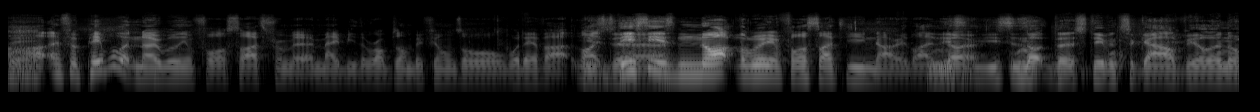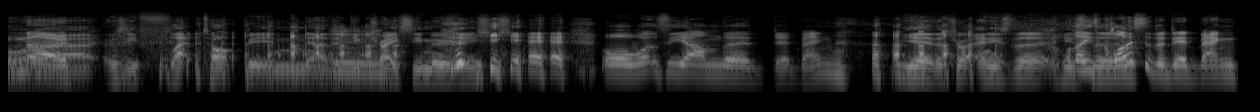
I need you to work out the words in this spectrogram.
there. Oh, and for people that know William Forsythe from uh, maybe the Rob Zombie films or whatever, like He's, this uh, is not the William Forsythe you know. Like no, this, this is not the Steven Seagal villain, or No. uh, was he Flat Top in uh, the Dick Tracy movie? yeah. Or what's the um the Dead Bang? yeah, that's right. And he's the he's, Although he's the, closer to Dead Bang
